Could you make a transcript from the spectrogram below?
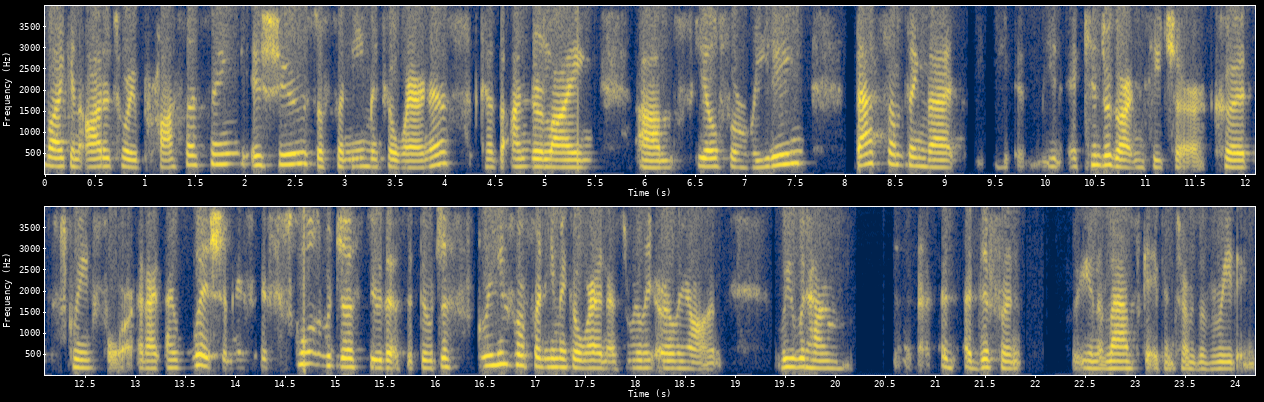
like an auditory processing issue, so phonemic awareness, because the underlying um, skill for reading, that's something that a kindergarten teacher could screen for. And I, I wish, I mean, if, if schools would just do this, if they would just screen for phonemic awareness really early on, we would have a, a different you know landscape in terms of reading.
